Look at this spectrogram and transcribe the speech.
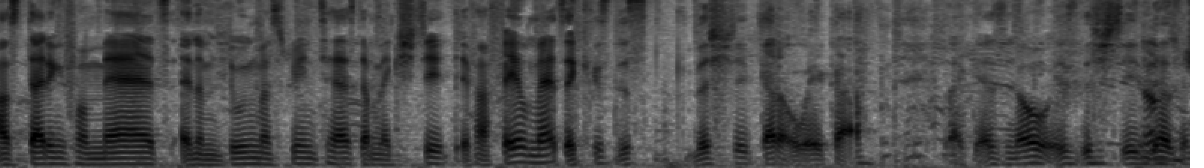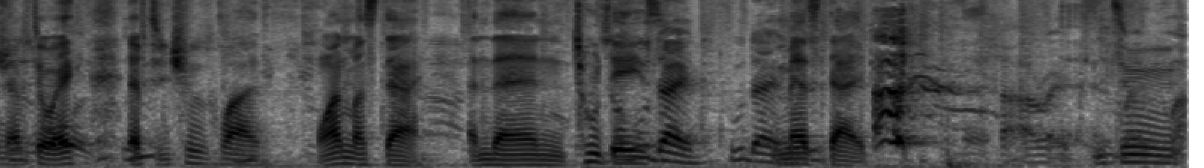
I was studying for maths and I'm doing my screen test. I'm like, shit, if I fail maths, I guess this this shit gotta wake up. Like, as no, is this shit You have to doesn't have choose to wake. one. You have to choose one. One must die. And then two So days, who died? Who died? maths died. Two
